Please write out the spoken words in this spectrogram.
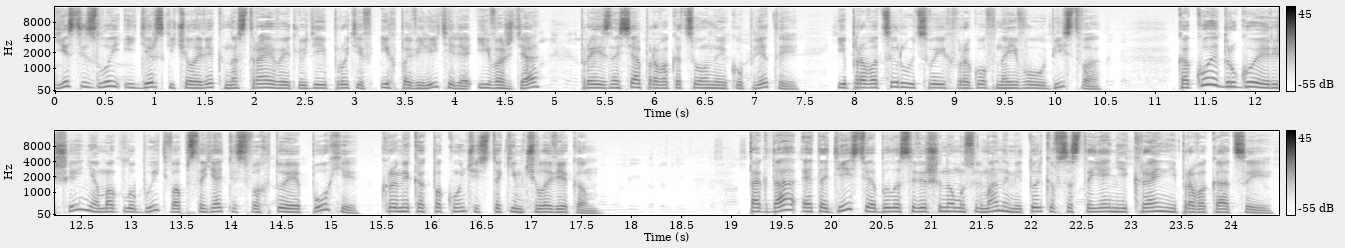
если злой и дерзкий человек настраивает людей против их повелителя и вождя – произнося провокационные куплеты и провоцирует своих врагов на его убийство, какое другое решение могло быть в обстоятельствах той эпохи, кроме как покончить с таким человеком? Тогда это действие было совершено мусульманами только в состоянии крайней провокации,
